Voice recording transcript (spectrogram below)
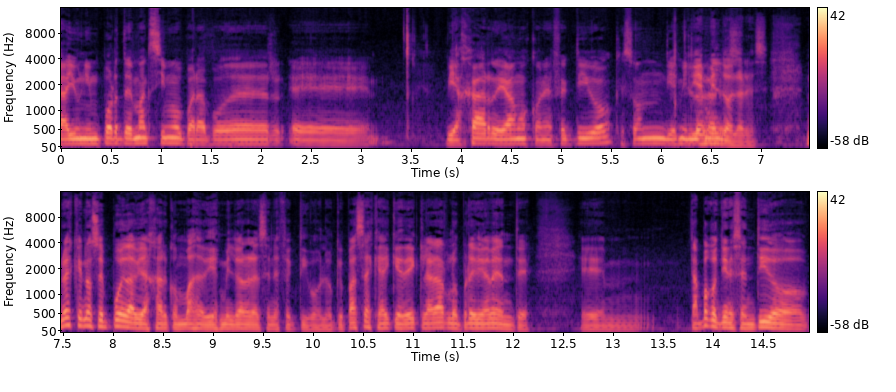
hay un importe máximo para poder eh, viajar, digamos, con efectivo, que son 10 mil dólares. dólares. No es que no se pueda viajar con más de 10 mil dólares en efectivo, lo que pasa es que hay que declararlo previamente. Em, tampoco tiene sentido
